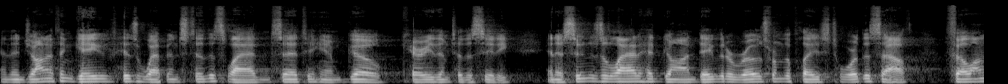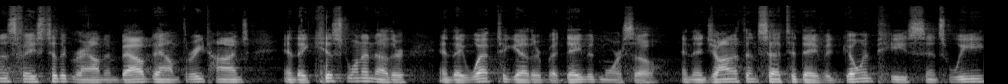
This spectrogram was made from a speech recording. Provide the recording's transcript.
And then Jonathan gave his weapons to this lad and said to him, Go, carry them to the city. And as soon as the lad had gone, David arose from the place toward the south, fell on his face to the ground, and bowed down three times, and they kissed one another and they wept together, but David more so. And then Jonathan said to David, Go in peace, since we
